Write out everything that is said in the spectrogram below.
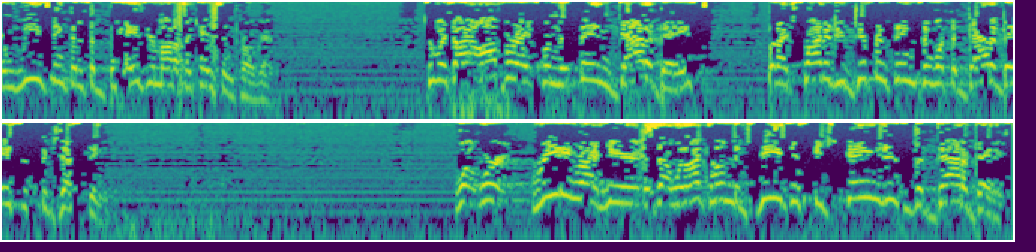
and we think that it's a behavior modification program. To which I operate from the same database, but I try to do different things than what the database is suggesting. What we're reading right here is that when I come to Jesus, He changes the database.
